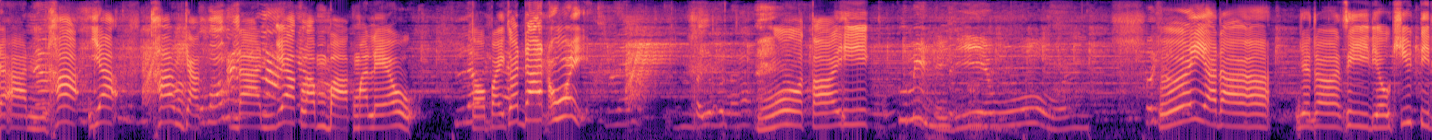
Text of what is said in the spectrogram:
ด่านข้ายากข้ามจากด่านยากลำบากมาแล้ว ต่อไปก็ด่านอุ้ยโอ้ตายอีกไอ้เดียวเฮ้ยอย่าด่าอย่าด่าสิเดี๋ยวคิ้วติด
